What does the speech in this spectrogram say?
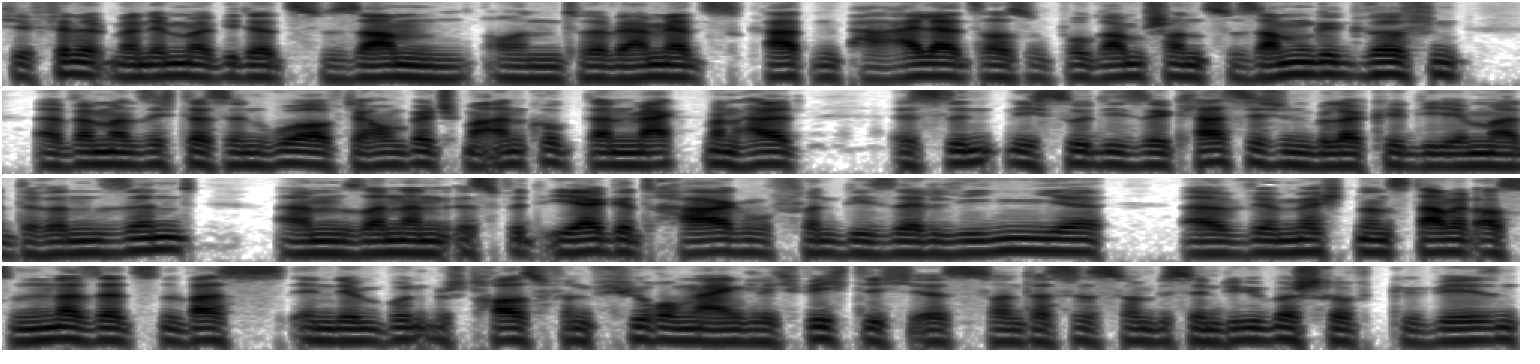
hier findet man immer wieder zusammen. Und äh, wir haben jetzt gerade ein paar Highlights aus dem Programm schon zusammengegriffen. Äh, wenn man sich das in Ruhe auf der Homepage mal anguckt, dann merkt man halt, es sind nicht so diese klassischen Blöcke, die immer drin sind, ähm, sondern es wird eher getragen von dieser Linie. Äh, wir möchten uns damit auseinandersetzen, was in dem bunten Strauß von Führung eigentlich wichtig ist. Und das ist so ein bisschen die Überschrift gewesen,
